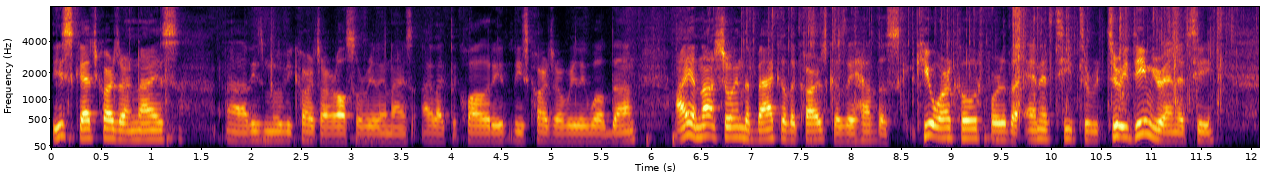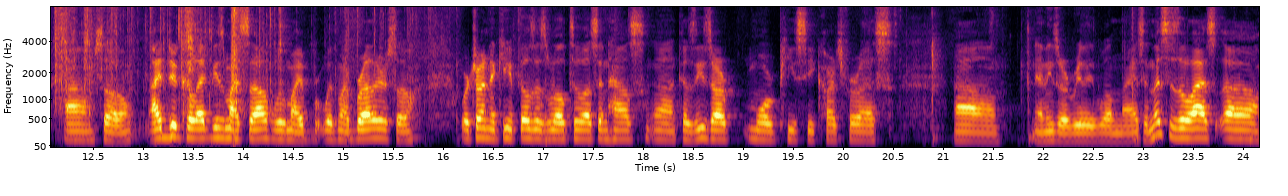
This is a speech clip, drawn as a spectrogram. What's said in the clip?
These sketch cards are nice. Uh, these movie cards are also really nice. I like the quality. These cards are really well done. I am not showing the back of the cards because they have the QR code for the NFT to, re- to redeem your NFT. Um, so I do collect these myself with my with my brother. So we're trying to keep those as well to us in house because these are more PC cards for us. Um, and these are really well nice. And this is the last uh,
